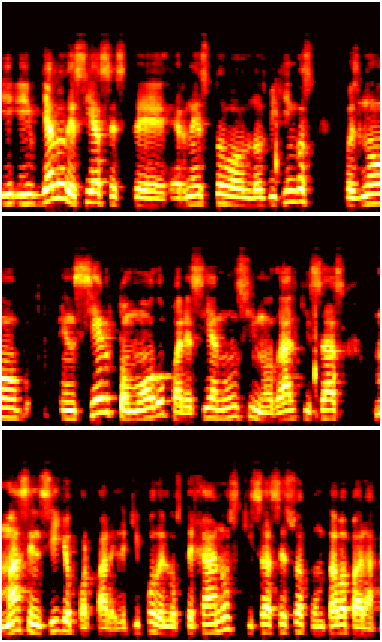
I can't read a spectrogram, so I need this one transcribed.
y, y ya lo decías, este, Ernesto, los vikingos, pues no, en cierto modo parecían un sinodal, quizás más sencillo por, para el equipo de los Tejanos, quizás eso apuntaba para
